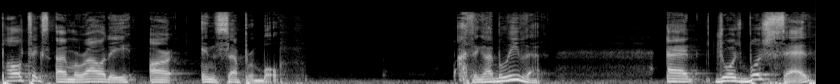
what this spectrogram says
"Politics and morality are inseparable. I think I believe that. And George Bush said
